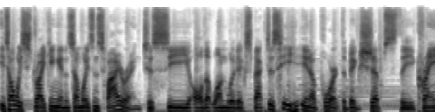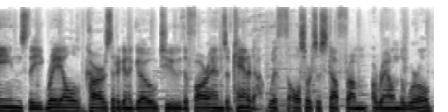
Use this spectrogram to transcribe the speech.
it's always striking and in some ways inspiring to see all that one would expect to see in a port the big ships, the cranes, the rail cars that are going to go to the far ends of Canada with all sorts of stuff from around the world,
